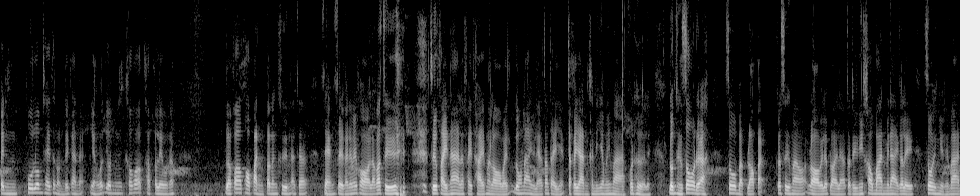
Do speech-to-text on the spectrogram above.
เป็นผู้ร่วมใช้ถนนด้วยกันอะอย่างรถยนต์เขาก็ขับกันเร็วนะแล้วก็พอปั่นตอนกลางคืนอาจจะแสงเสริงอาจจะไม่พอ แล้วก็ซื้อซื้อไฟหน้าและไฟท้ายมารอไว้ล่วงหน้าอยู่แล้ว ตั้งแต่จักรยานคันนี้ยังไม่มาโคตรเถอเลยรวมถึงโซ่ด้วยอะโซ่แบบล็อกอะก็ซื้อมารอไว้เรียบร้อยแล้ว แต่ทีนี้เข้าบ้านไม่ได้ก็เลยโซ่ยังอยู่ในบ้าน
